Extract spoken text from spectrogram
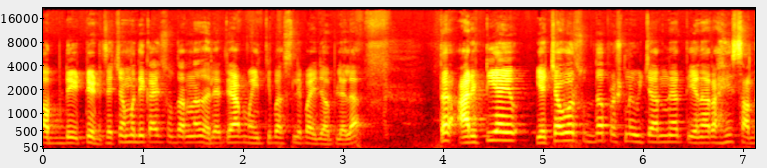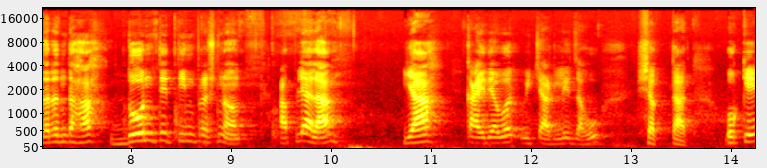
updated त्याच्यामध्ये काय सुधारणा झाल्या त्या माहिती बसले पाहिजे आपल्याला. तर आर टी आय याच्यावर सुद्धा प्रश्न विचारण्यात येणार आहे. साधारणत दोन ते तीन प्रश्न आपल्याला या कायद्यावर विचारले जाऊ शकतात. ओके?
